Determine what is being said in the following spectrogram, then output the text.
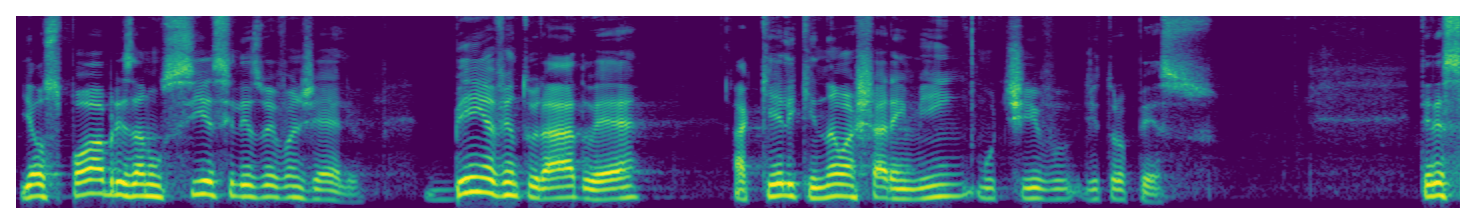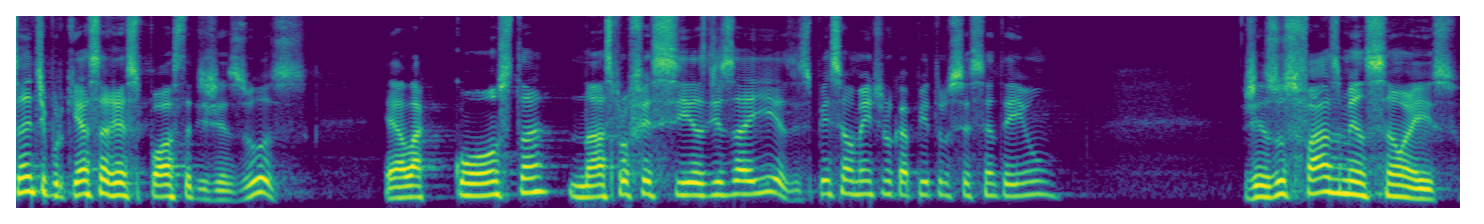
e aos pobres anuncia-se-lhes o Evangelho. Bem-aventurado é aquele que não achar em mim motivo de tropeço. Interessante porque essa resposta de Jesus, ela consta nas profecias de Isaías, especialmente no capítulo 61. Jesus faz menção a isso.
